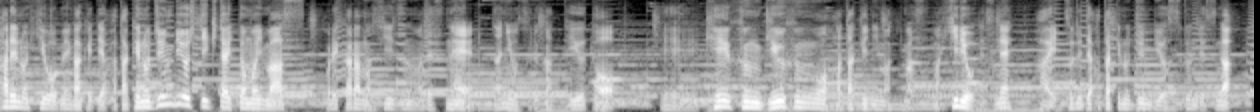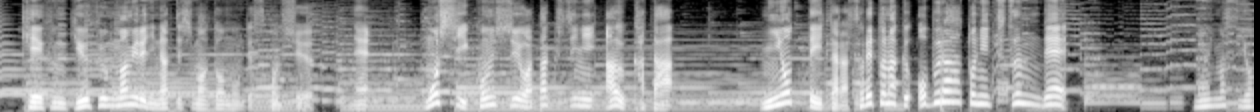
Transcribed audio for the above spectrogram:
晴れの日をめがけて畑の準備をしていきたいと思います。これからのシーズンはですね何をするかっていうとえー、鶏粉牛粉を畑にまきます、まあ、肥料ですね。はい。それで畑の準備をするんですが鶏粉牛粉まみれになってしまうと思うんです今週。ね。もし今週私に会う方匂っていたらそれとなくオブラートに包んで匂いますよ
